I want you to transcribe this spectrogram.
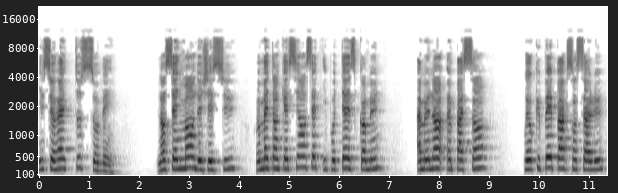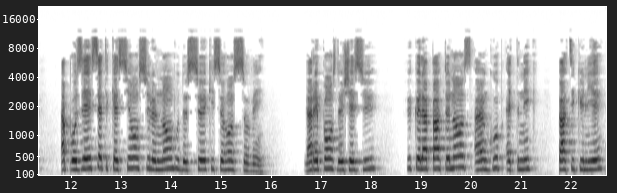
ils seraient tous sauvés. L'enseignement de Jésus remet en question cette hypothèse commune, amenant un passant préoccupé par son salut a posé cette question sur le nombre de ceux qui seront sauvés. La réponse de Jésus fut que l'appartenance à un groupe ethnique particulier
